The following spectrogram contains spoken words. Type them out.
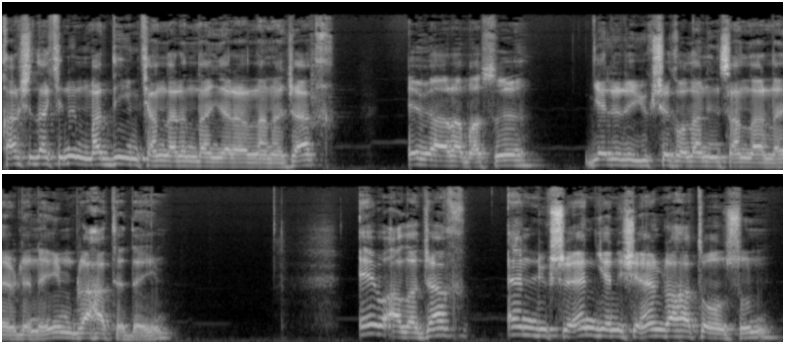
karşıdakinin maddi imkanlarından yararlanacak, evi arabası, geliri yüksek olan insanlarla evleneyim, rahat edeyim. Ev alacak, en lüksü, en genişi, en rahatı olsun.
